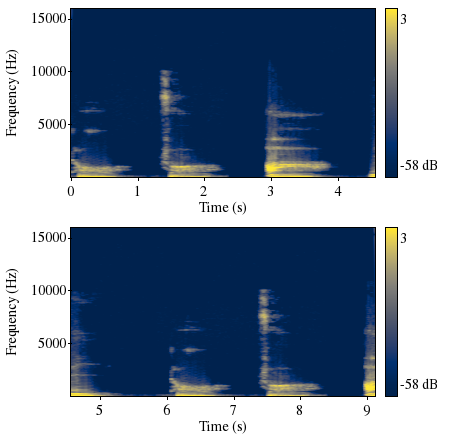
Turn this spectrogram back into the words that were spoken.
tho pho. A ni tho pho. A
